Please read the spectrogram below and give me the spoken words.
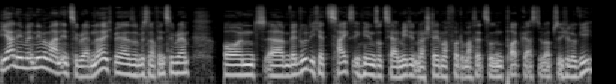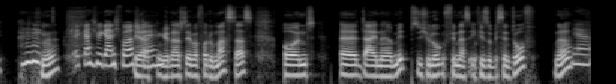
ja, nehmen wir, nehmen wir mal an Instagram, ne? Ich bin ja so ein bisschen auf Instagram. Und ähm, wenn du dich jetzt zeigst, irgendwie in sozialen Medien, oder stell dir mal vor, du machst jetzt so einen Podcast über Psychologie. ne? Kann ich mir gar nicht Ja, vorstellen. genau, stell dir mal vor, du machst das. Und äh, deine Mitpsychologen finden das irgendwie so ein bisschen doof. Ne? Ja.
